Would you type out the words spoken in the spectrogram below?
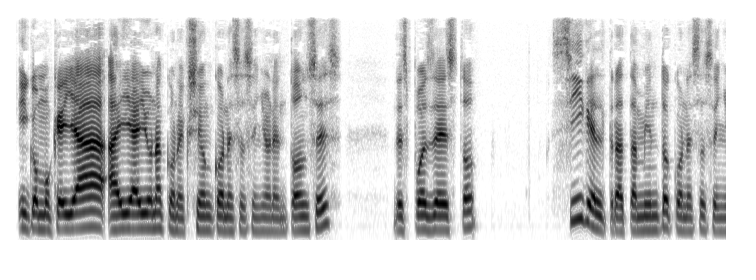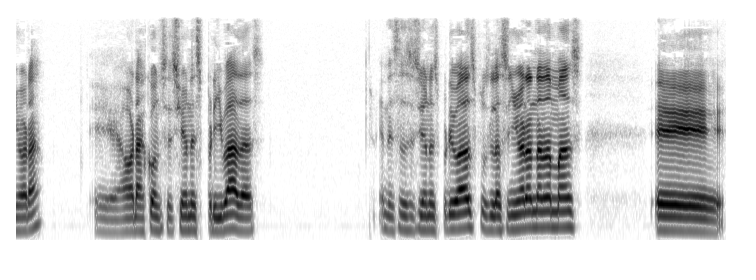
y como que ya ahí hay una conexión con esa señora. Entonces, después de esto, sigue el tratamiento con esa señora, eh, ahora con sesiones privadas. En esas sesiones privadas, pues la señora nada más eh,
